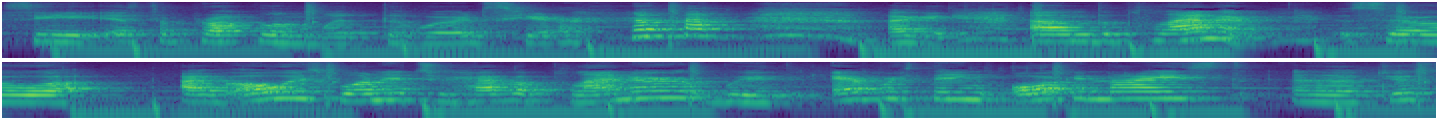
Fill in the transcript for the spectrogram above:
See it's a problem with the words here. Okay um, the planner. So I've always wanted to have a planner with everything organized uh, just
